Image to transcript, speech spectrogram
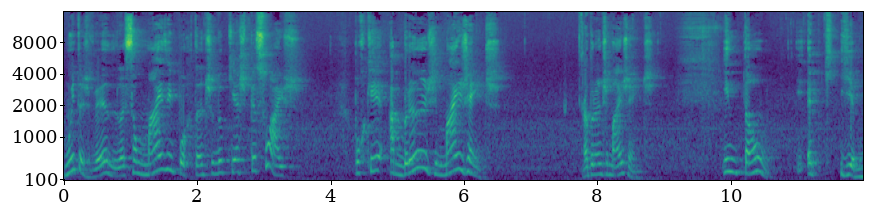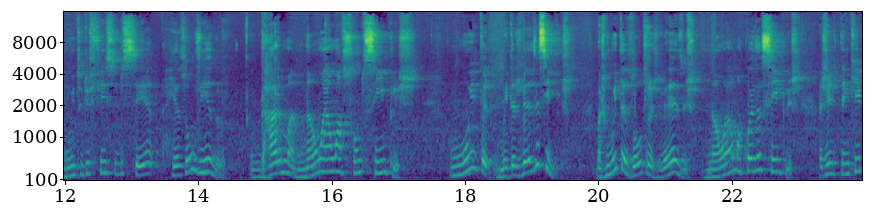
muitas vezes, elas são mais importantes do que as pessoais, porque abrange mais gente. Abrange mais gente. Então, é, e é muito difícil de ser resolvido. O Dharma não é um assunto simples. Muitas, muitas vezes é simples, mas muitas outras vezes não é uma coisa simples. A gente tem que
